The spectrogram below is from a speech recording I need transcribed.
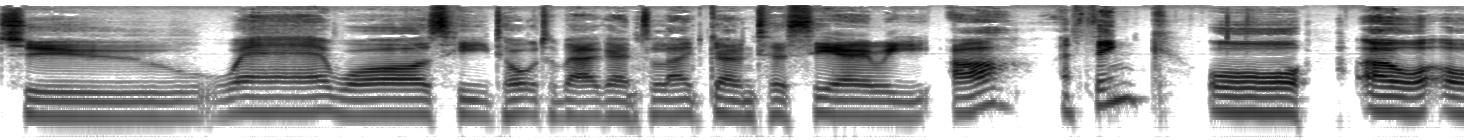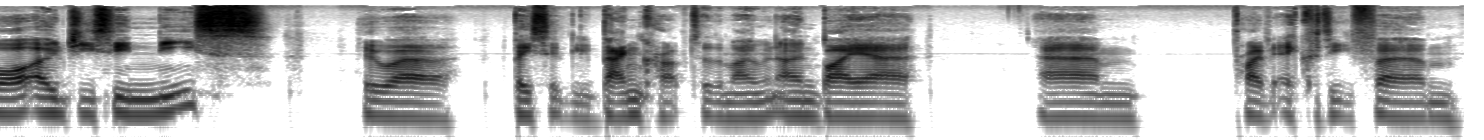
to where was he talked about going to going to Serie A, I think, or or, or OGC Nice, who are basically bankrupt at the moment, owned by a um, private equity firm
